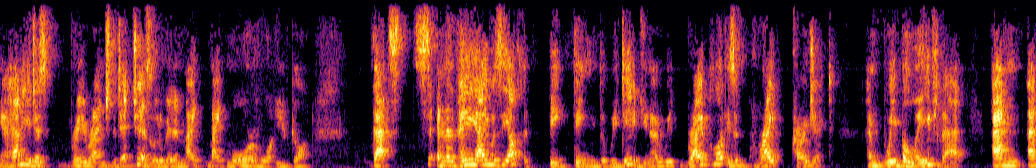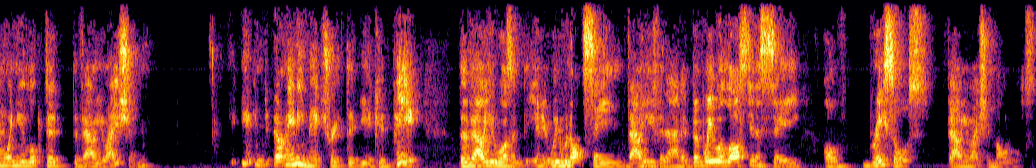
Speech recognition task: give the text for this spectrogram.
you know, how do you just rearrange the deck chairs a little bit and make, make more of what you've got? That's, and then the PEA was the other big thing that we did. You know, we, Rajapalot is a great project and we believed that. And, and when you looked at the valuation, you, on any metric that you could pick, the value wasn't, you know, we were not seeing value for that, but we were lost in a sea of resource valuation multiples.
